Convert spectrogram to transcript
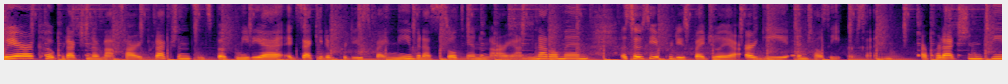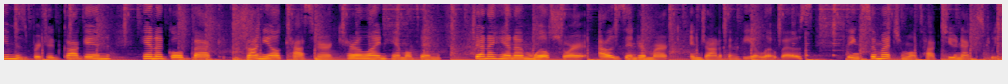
We are a co production of Not Sorry Productions and Spoke Media, executive produced by me, Vanessa Zoltan, and Ariana Nedelman, associate produced by Julia Argy and Chelsea Erson. Our production team is Bridget Goggin, Hannah Goldbeck, Janielle Kastner, Caroline Hamilton, Jenna Hannum, Will Short, Alexander Mark, and Jonathan Villalobos. Thanks so much, and we'll talk to you next week.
